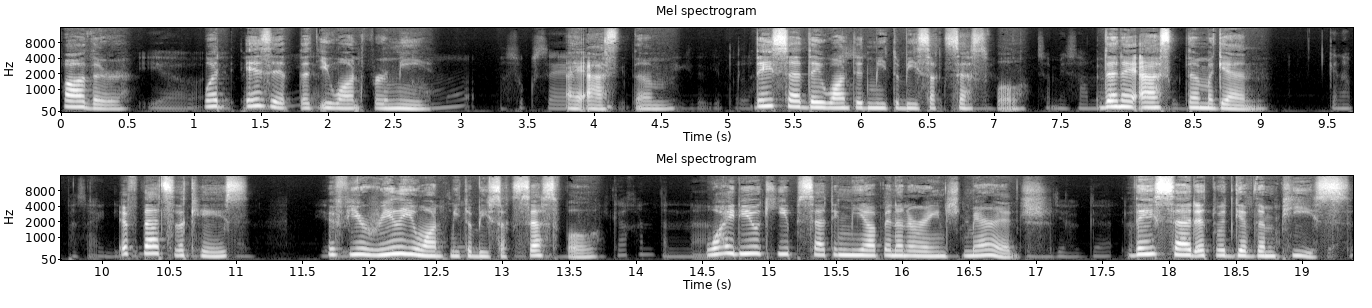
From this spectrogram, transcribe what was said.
Father, what is it that you want for me? I asked them. They said they wanted me to be successful. Then I asked them again, If that's the case, if you really want me to be successful, nikah kan tenang, why do you keep setting me up in an arranged marriage? They said it would give them peace,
